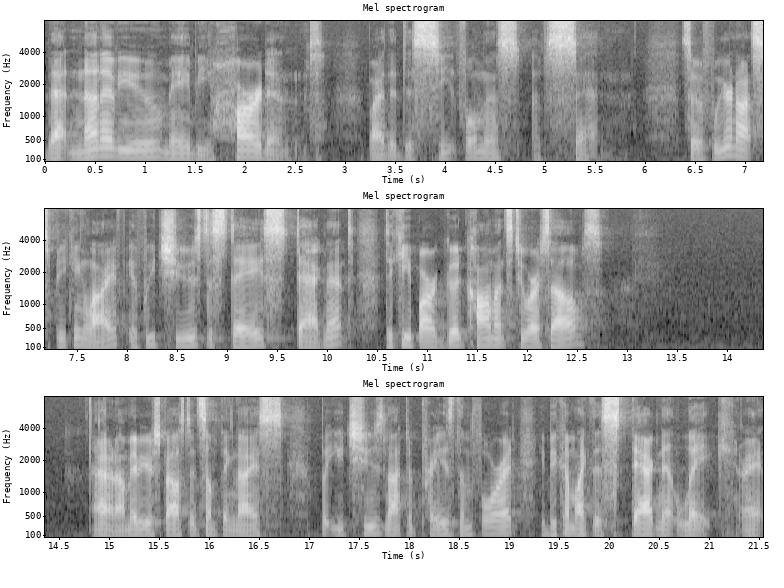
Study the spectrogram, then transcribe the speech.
that none of you may be hardened by the deceitfulness of sin. So, if we are not speaking life, if we choose to stay stagnant, to keep our good comments to ourselves, I don't know, maybe your spouse did something nice, but you choose not to praise them for it, you become like this stagnant lake, right?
